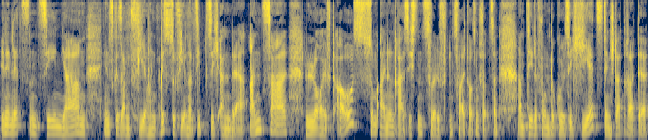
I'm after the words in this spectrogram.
in den letzten zehn Jahren. Insgesamt 400, bis zu 470 an der Anzahl läuft aus zum 31.12.2014. Am Telefon begrüße ich jetzt den Stadtrat der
